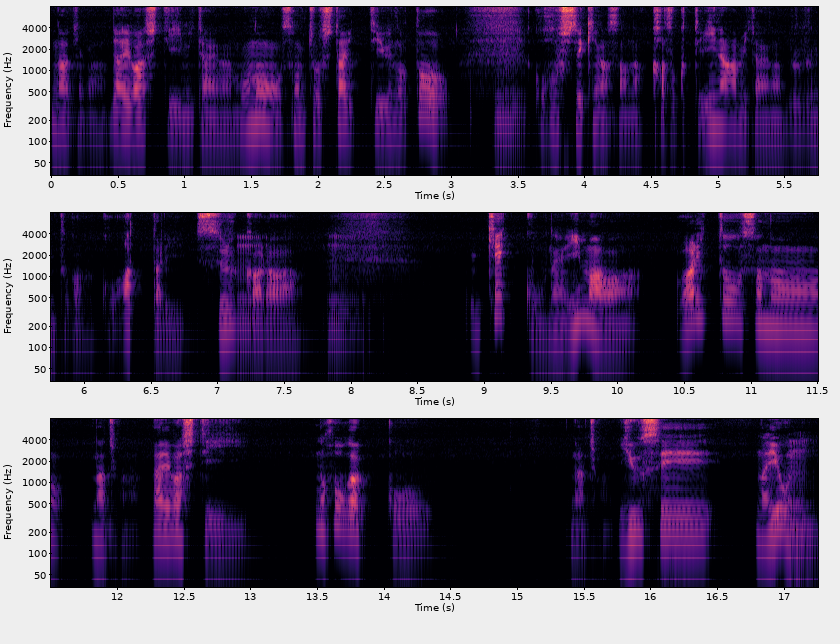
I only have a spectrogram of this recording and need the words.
なんていうかな？ダイバーシティみたいなものを尊重したいっていうのとうん。こう保守的なさな家族っていいなみたいな部分とかがこうあったりするから、うん。結構ね今は割とそのなんていうかなダイバーシティの方がこうなんていうかな優勢なように、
